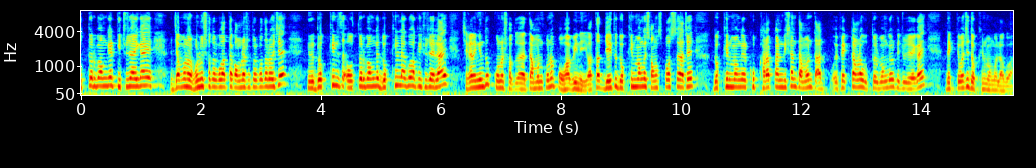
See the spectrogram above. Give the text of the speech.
উত্তরবঙ্গের কিছু জায়গায় যেমন হলুদ সতর্কবার্তা, কমলা সতর্কতা রয়েছে, কিন্তু দক্ষিণ উত্তরবঙ্গে দক্ষিণ লাগোয়া কিছু জেলায় সেখানে কিন্তু কোনো তেমন কোনো প্রভাবই নেই। অর্থাৎ যেহেতু দক্ষিণবঙ্গের সংস্পর্শে আছে, দক্ষিণবঙ্গের খুব খারাপ কন্ডিশন তেমন, তার এফেক্টটা আমরা উত্তরবঙ্গের কিছু জায়গায় দেখতে পাচ্ছি দক্ষিণবঙ্গ লাগোয়া।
